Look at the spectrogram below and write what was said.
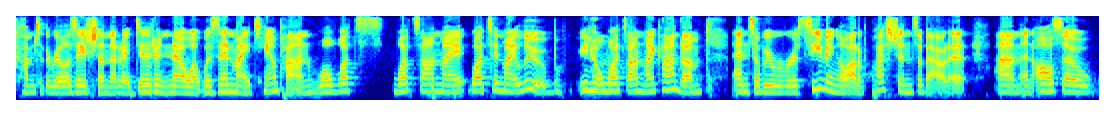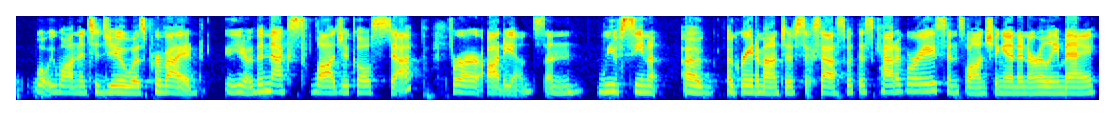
come to the realization that I didn't know what was in my tampon. Well, what's what's on my what's in my lube? You know, what's on my condom? And so we were receiving a lot of questions about it. Um, and also, what we wanted to do was provide you know the next logical step for our audience. And we've seen a, a, great amount of success with this category since launching it in early May.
